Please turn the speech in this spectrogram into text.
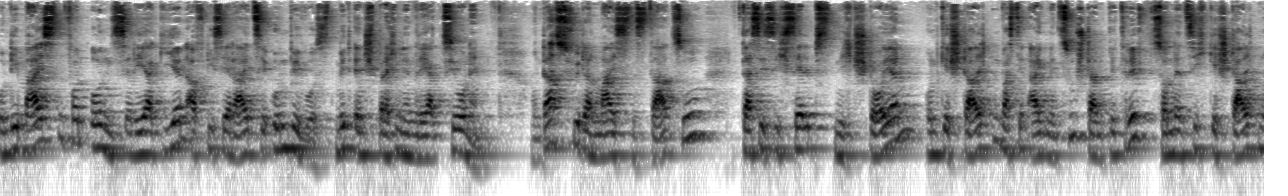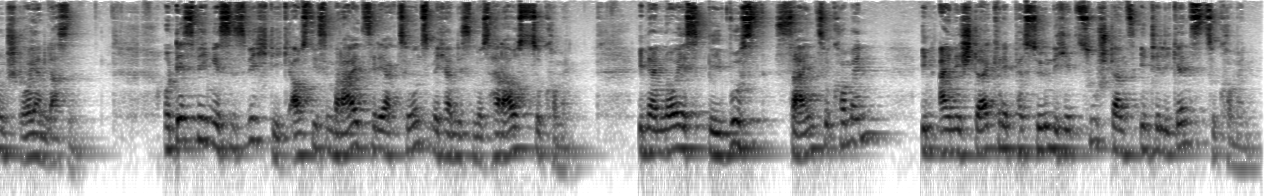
Und die meisten von uns reagieren auf diese Reize unbewusst mit entsprechenden Reaktionen. Und das führt dann meistens dazu, dass sie sich selbst nicht steuern und gestalten, was den eigenen Zustand betrifft, sondern sich gestalten und steuern lassen. Und deswegen ist es wichtig, aus diesem Reizreaktionsmechanismus herauszukommen in ein neues Bewusstsein zu kommen, in eine stärkere persönliche Zustandsintelligenz zu kommen.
